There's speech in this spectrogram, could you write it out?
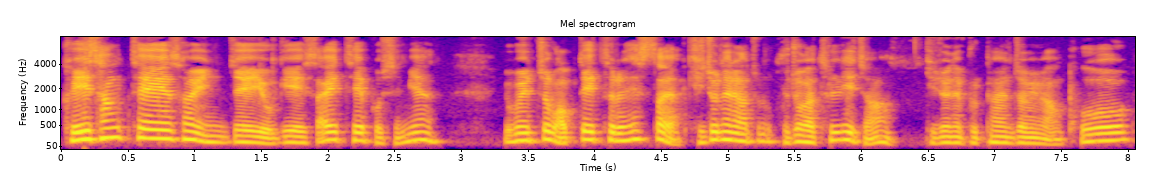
그 상태에서 이제 여기 사이트에 보시면 이번에 좀 업데이트를 했어요. 기존에랑 좀 구조가 틀리죠. 기존에 불편한 점이 많고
